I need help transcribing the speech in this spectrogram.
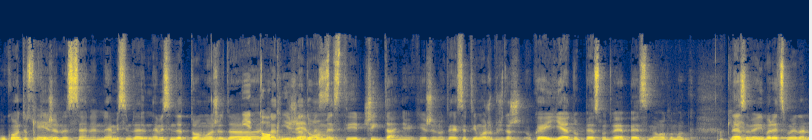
u kontekstu Okej. književne scene. Ne mislim, da, ne mislim da to može da Nije to nad- nadomesti čitanje književnog teksta. Ti možeš pročitaš, ok, jednu pesmu, dve pesme, odlomak, Ok. ne znam, ima recimo jedan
